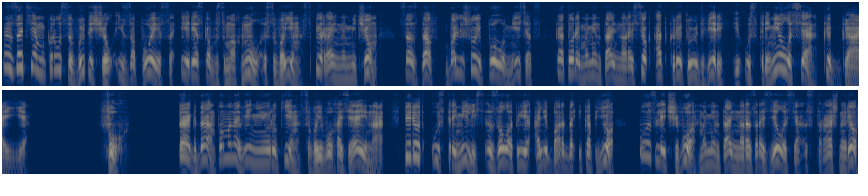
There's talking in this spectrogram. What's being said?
Затем Крус вытащил из-за пояса и резко взмахнул своим спиральным мечом, создав большой полумесяц, который моментально рассек открытую дверь и устремился к Гайе. Фух! Тогда, по мановению руки своего хозяина, вперед устремились золотые алебарда и копье, после чего моментально разразился страшный рев,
